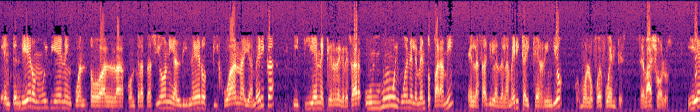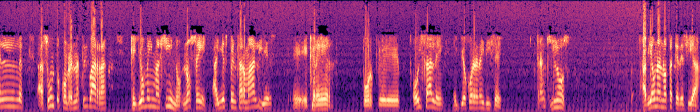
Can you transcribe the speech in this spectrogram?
entendieron muy bien en cuanto a la contratación y al dinero Tijuana y América, y tiene que regresar un muy buen elemento para mí en las Águilas del América y que rindió como lo fue Fuentes, se va a Cholos. Y el asunto con Renato Ibarra, que yo me imagino, no sé, ahí es pensar mal y es eh, creer, porque hoy sale el Piojo Herrera y dice, tranquilos, había una nota que decía,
